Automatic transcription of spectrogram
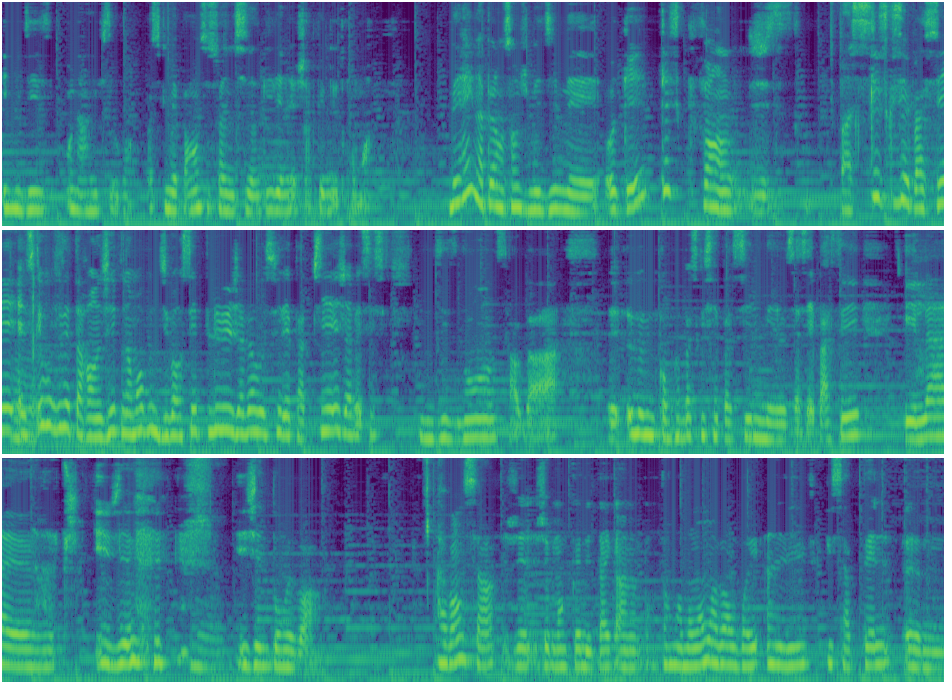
Ils me disent, on arrive souvent. Parce que mes parents se soignent ici, donc ils viennent chaque deux, trois mois. Mais là, ils m'appellent ensemble, je me dis, mais ok, qu'est-ce que, enfin, qu'est-ce qui s'est passé? Est-ce que vous vous êtes arrangé? Finalement, vous ne divorcez plus J'avais reçu les papiers, j'avais... Ils me disent, non, ça va. Euh, eux-mêmes ne comprennent pas ce qui s'est passé, mais ça s'est passé. Et là, euh, ils viennent, ils viennent pour me voir. Avant ça, j'ai manqué un détail quand même important. Ma maman m'avait envoyé un livre qui s'appelle euh,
